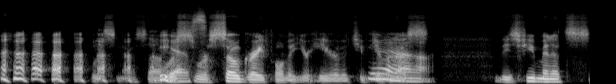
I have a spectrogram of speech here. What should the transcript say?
listeners. Uh, Yes. we're, we're so grateful that you're here, that you've given us Yeah. These few minutes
